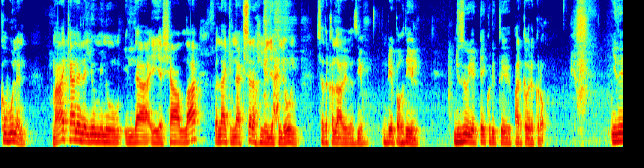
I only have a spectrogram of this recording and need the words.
قبولا ما كان ليؤمنوا إلا أن يشاء الله ولكن أكثرهم يجهلون صدق الله العظيم இன்றைய பகுதியில் ஜுசு எட்டை குறித்து பார்க்கவிருக்கிறோம் இது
